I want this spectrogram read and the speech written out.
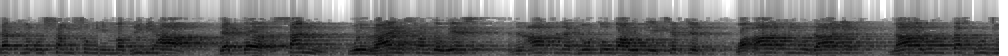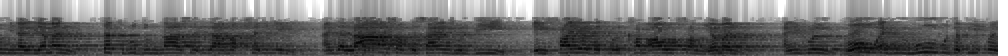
تطلع الشمس من مغربها that the sun will rise from the west and then after that no tawbah will be accepted وآخر ذلك نار تخرج من اليمن And the last of the signs will be a fire that will come out from Yemen. And it will go and will move with the people,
